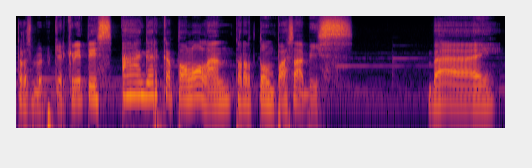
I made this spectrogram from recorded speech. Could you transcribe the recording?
Terus berpikir kritis agar ketololan tertumpas habis. Bye.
